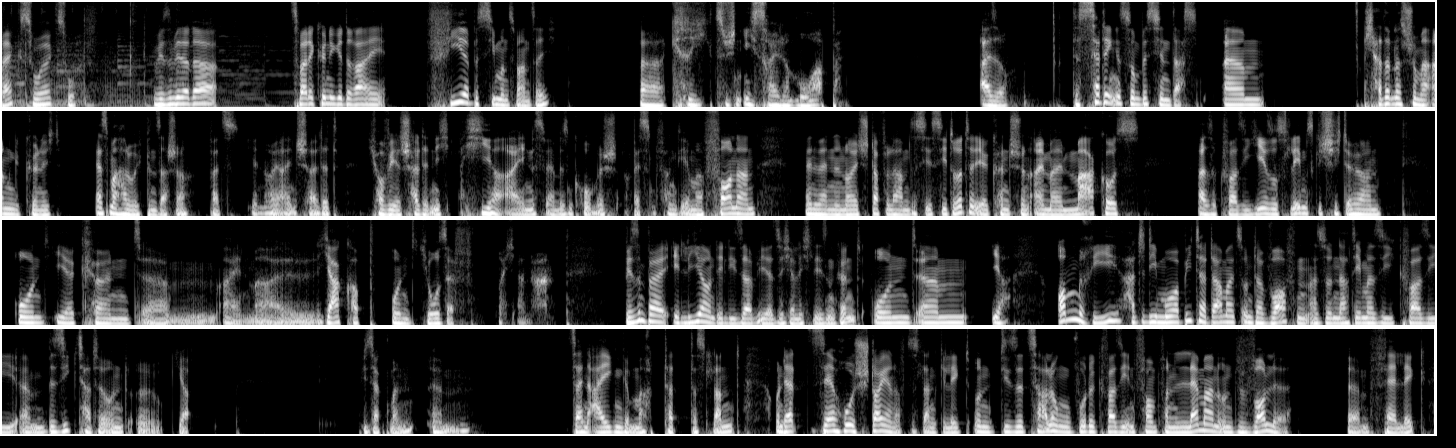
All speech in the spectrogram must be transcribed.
Swag, swag, swag. Wir sind wieder da. Zweite Könige 3, 4 bis 27. Äh, Krieg zwischen Israel und Moab. Also, das Setting ist so ein bisschen das. Ähm, ich hatte das schon mal angekündigt. Erstmal hallo, ich bin Sascha, falls ihr neu einschaltet. Ich hoffe, ihr schaltet nicht hier ein, das wäre ein bisschen komisch. Am besten fangt ihr immer vorne an, wenn wir eine neue Staffel haben. Das hier ist die dritte. Ihr könnt schon einmal Markus, also quasi Jesus Lebensgeschichte hören. Und ihr könnt ähm, einmal Jakob und Josef euch anhören. Wir sind bei Elia und Elisa, wie ihr sicherlich lesen könnt. Und ähm, ja, Omri hatte die Moabiter damals unterworfen, also nachdem er sie quasi ähm, besiegt hatte und äh, ja, wie sagt man, ähm, sein eigen gemacht hat, das Land. Und er hat sehr hohe Steuern auf das Land gelegt. Und diese Zahlung wurde quasi in Form von Lämmern und Wolle ähm, fällig.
